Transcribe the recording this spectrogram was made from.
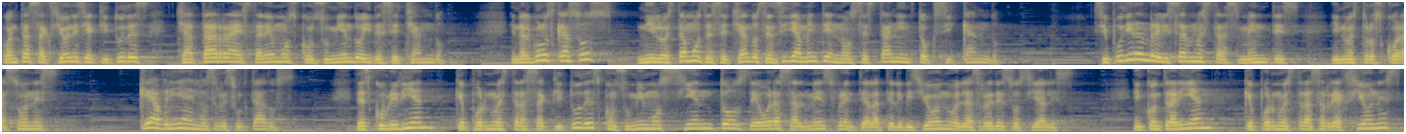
¿Cuántas acciones y actitudes chatarra estaremos consumiendo y desechando? En algunos casos, ni lo estamos desechando, sencillamente nos están intoxicando. Si pudieran revisar nuestras mentes y nuestros corazones, ¿qué habría en los resultados? Descubrirían que por nuestras actitudes consumimos cientos de horas al mes frente a la televisión o en las redes sociales. Encontrarían que por nuestras reacciones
